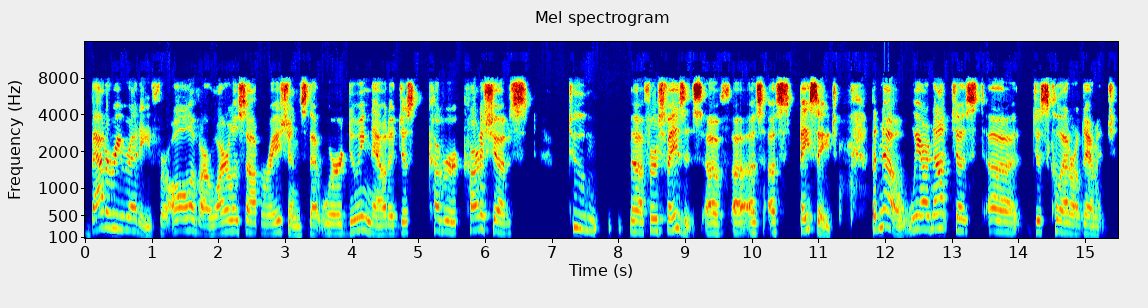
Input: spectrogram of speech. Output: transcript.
battery ready for all of our wireless operations that we're doing now to just cover Kardashev's two uh, first phases of uh, a, a, space age. But no, we are not just uh, just collateral damage.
